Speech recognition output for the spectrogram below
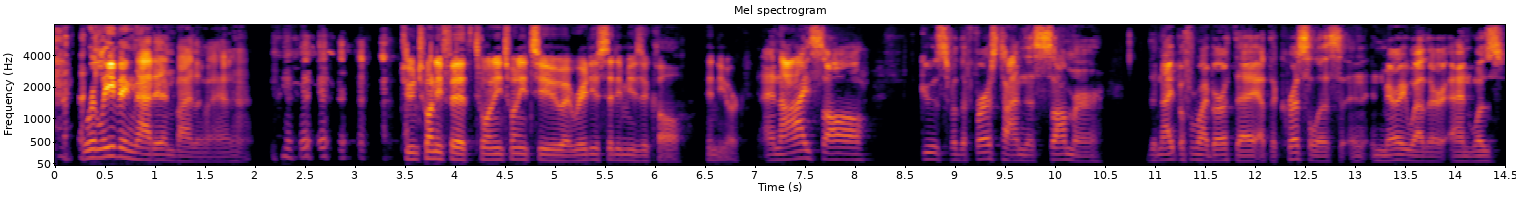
we're leaving that in, by the way. June twenty fifth, twenty twenty two, at Radio City Music Hall in New York. And I saw Goose for the first time this summer, the night before my birthday at the Chrysalis in, in Merriweather, and was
